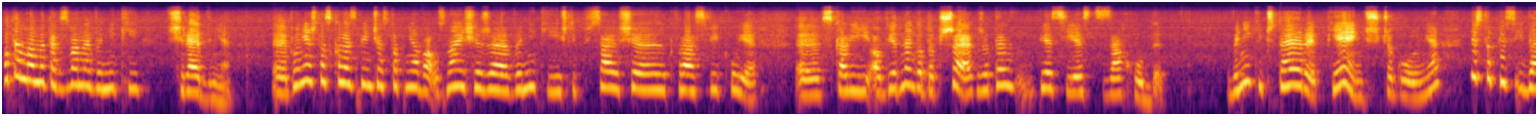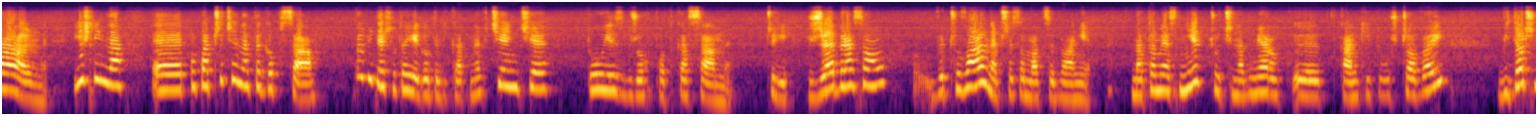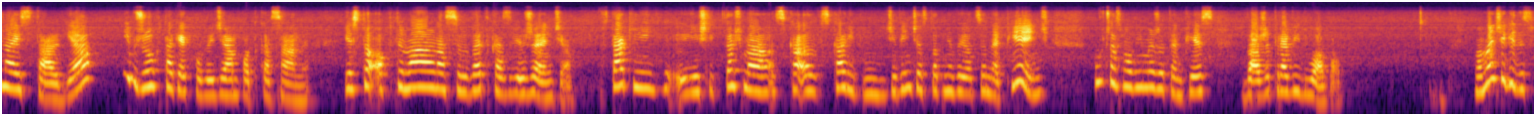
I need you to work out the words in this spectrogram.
Potem mamy tak zwane wyniki średnie. E, Ponieważ ta skala jest pięciostopniowa, uznaje się, że wyniki, jeśli psa się klasyfikuje w skali od 1 do 3, że ten pies jest za chudy. Wyniki 4, 5 szczególnie, jest to pies idealny. Jeśli na, e, popatrzycie na tego psa, to widać tutaj jego delikatne wcięcie, tu jest brzuch podkasany, czyli żebra są wyczuwalne przez omacywanie, natomiast nie czuć nadmiaru y, tkanki tłuszczowej, widoczna jest talia i brzuch, tak jak powiedziałam, podkasany. Jest to optymalna sylwetka zwierzęcia. Y, jeśli ktoś ma w skali 9-stopniowej ocenę 5, wówczas mówimy, że ten pies waży prawidłowo. W momencie, kiedy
